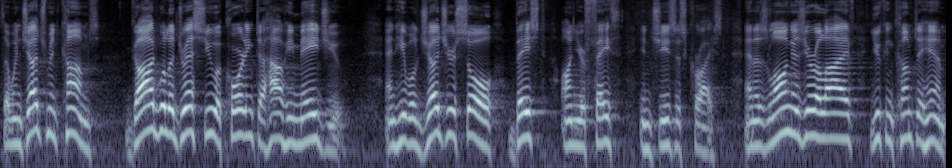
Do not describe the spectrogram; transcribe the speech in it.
So when judgment comes, God will address you according to how He made you, and He will judge your soul based on your faith in Jesus Christ. And as long as you're alive, you can come to Him,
